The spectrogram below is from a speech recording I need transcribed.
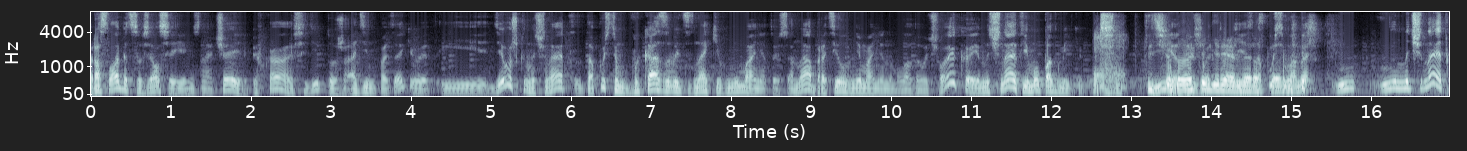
расслабиться, взял себе, я не знаю, чай или пивка, сидит тоже, один подтягивает, и девушка начинает, допустим, выказывать знаки внимания, то есть она обратила внимание на молодого человека и начинает ему подмигивать. Ты Нет, что, я вообще нереально. Допустим, она не начинает,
